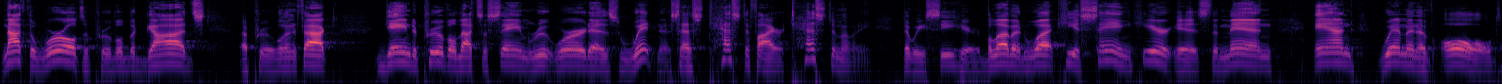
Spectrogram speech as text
Not the world's approval, but God's approval. In fact, gained approval, that's the same root word as witness, as testify or testimony that we see here. Beloved, what he is saying here is the men and women of old,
